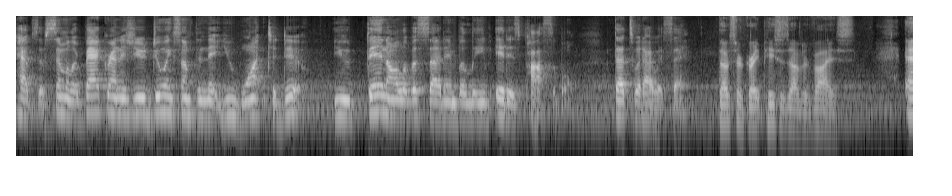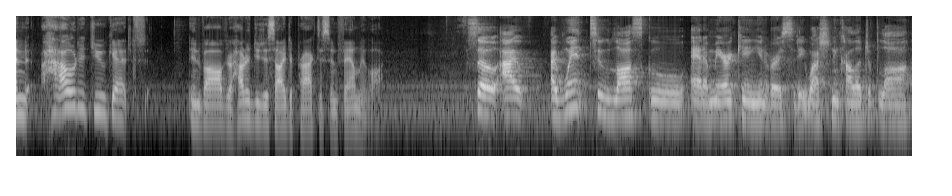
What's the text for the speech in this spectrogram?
has a similar background as you, doing something that you want to do. You then all of a sudden believe it is possible. That's what I would say. Those are great pieces of advice. And how did you get involved or how did you decide to practice in family law? So I I went to law school at American University, Washington College of Law,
